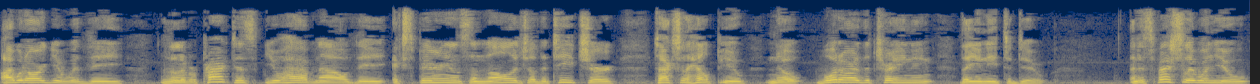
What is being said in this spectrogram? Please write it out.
I would argue with the deliberate practice, you have now the experience and knowledge of the teacher to actually help you know what are the training that you need to do and especially when you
